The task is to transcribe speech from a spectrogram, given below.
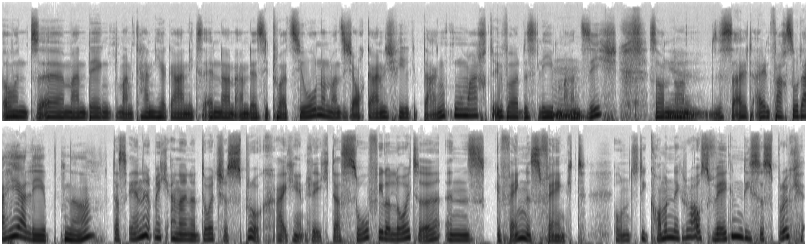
und äh, man denkt, man kann hier gar nichts ändern an der Situation und man sich auch gar nicht viel Gedanken macht über das Leben mhm. an sich, sondern es ja. halt einfach so daherlebt, ne? Das erinnert mich an einen deutschen Spruch eigentlich, dass so viele Leute ins Gefängnis fängt und die kommen nicht raus wegen dieser Sprüche.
